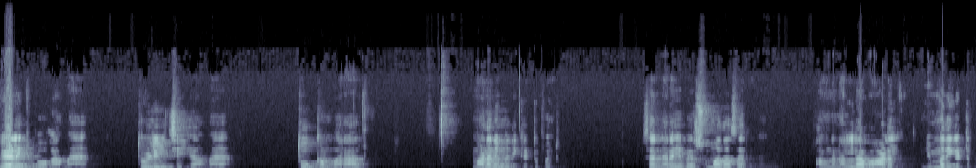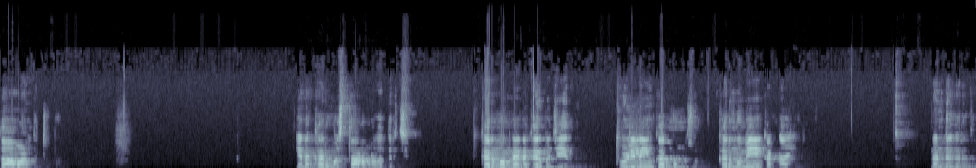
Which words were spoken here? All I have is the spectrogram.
வேலைக்கு போகாம தொழில் செய்யாம தூக்கம் வராது. மன நிம்மதி கெட்டு போயிடும் சார் நிறைய பேர் சும்மா தான் சார் இருக்காங்க. அவங்க நல்லா வாழலை. நிம்மதி கெட்டுத்தான் வாழ்ந்துட்டு இருப்பாங்க ஏன்னா கர்மஸ்தானம்னு வந்துருச்சு. கர்மம்னா என்ன? கர்மம் செய்யறது. தொழிலையும் கர்மம்னு சொல்லுவோம் கர்மமே கண்ணாயிரு. நன்று கருது.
